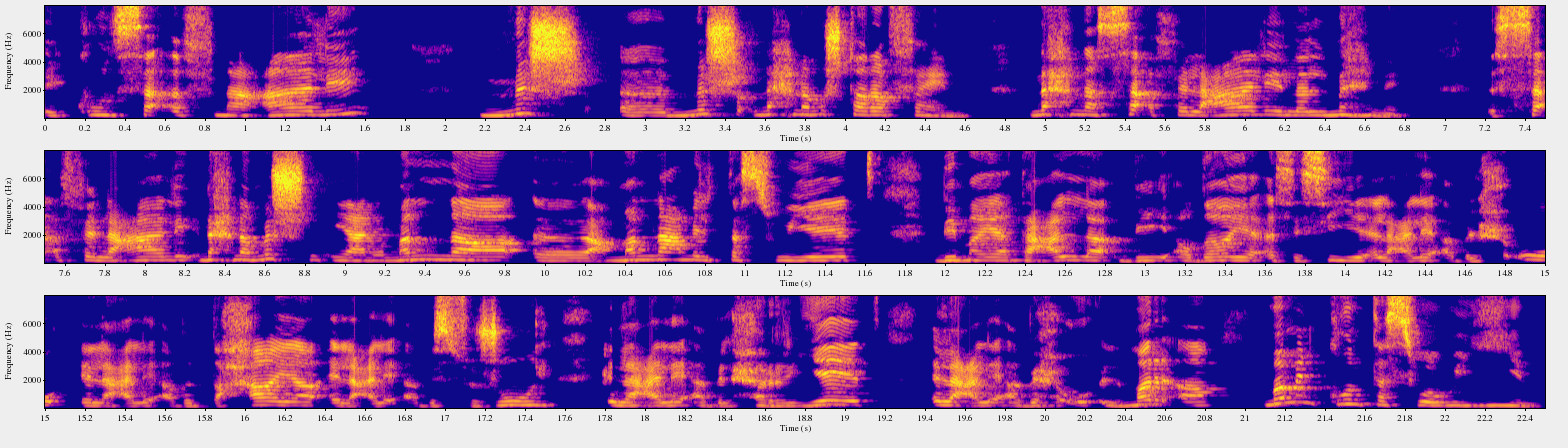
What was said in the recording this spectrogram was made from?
يكون سقفنا عالي مش مش نحن مش طرفين نحن السقف العالي للمهنة. السقف العالي. نحن مش يعني منا آه، ما نعمل تسويات بما يتعلق بقضايا أساسية لها علاقة بالحقوق لها علاقة بالضحايا لها علاقة بالسجون لها علاقة بالحريات لها علاقة بحقوق المرأة. ما بنكون تسويين.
